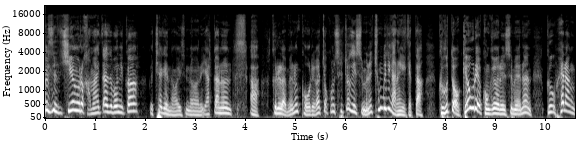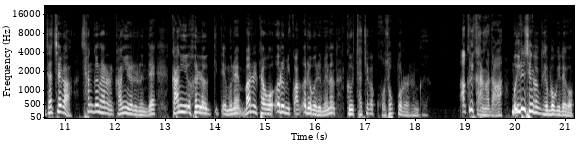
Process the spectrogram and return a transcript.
그래서 지형으로 가만히 따져보니까 그 책에 나와 있습니다만 약간은 아 그러려면은 고래가 조금 서쪽에 있으면 충분히 가능했겠다. 그것도 겨울에 공격을 했으면은 그 회랑 자체가 상근하라는 강이 흐르는데 강이 흘렀기 때문에 말을 타고 얼음이 꽉 얼어버리면은 그 자체가 고속도로라는 거예요. 아 그래 가능하다. 뭐 이런 생각도 해보게 되고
